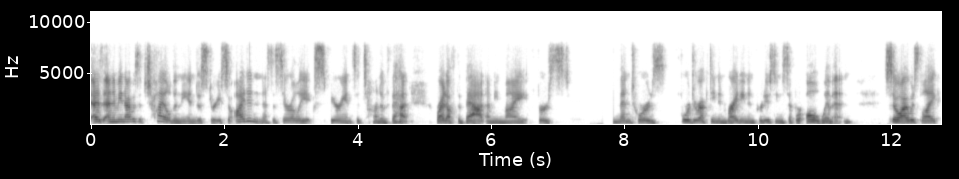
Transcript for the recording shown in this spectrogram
as and I mean I was a child in the industry, so I didn't necessarily experience a ton of that right off the bat. I mean, my first mentors for directing and writing and producing and stuff were all women. So I was like,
